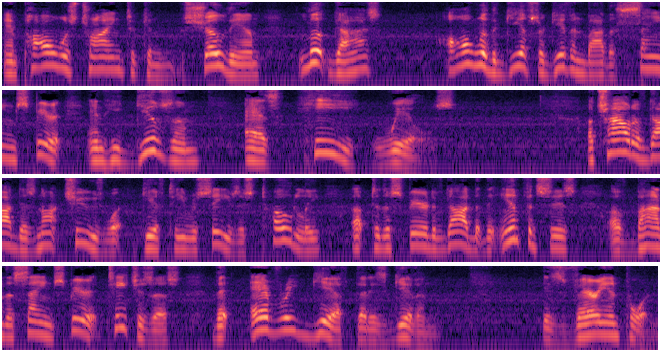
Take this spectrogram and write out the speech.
and Paul was trying to con- show them, look, guys, all of the gifts are given by the same Spirit, and He gives them as He wills. A child of God does not choose what gift he receives. It's totally up to the Spirit of God. But the emphasis of by the same Spirit teaches us that every gift that is given is very important,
